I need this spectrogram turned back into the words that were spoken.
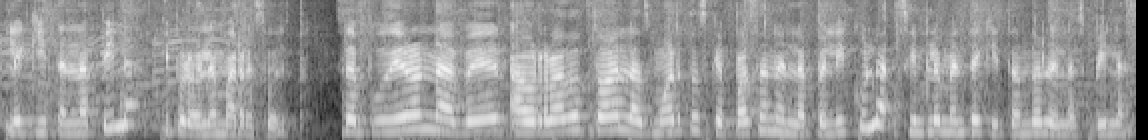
Le quitan la pila y problema resuelto. Se pudieron haber ahorrado todas las muertes que pasan en la película simplemente quitándole las pilas.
